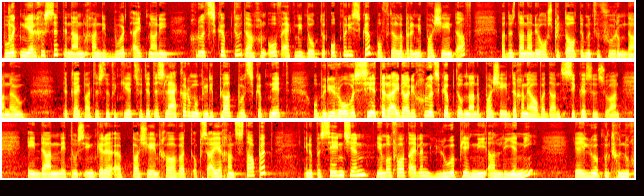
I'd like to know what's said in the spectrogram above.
boot neergesit en dan gaan die boot uit na die groot skip toe. Dan gaan of ek en die dokter op met die skip of hulle bring die pasiënt af wat ons dan na die hospitaal toe moet vervoer om dan nou te kyk wat is nou verkeerd. So dit is lekker om op hierdie plat bootskip net op hierdie rowwe see te ry daar die groot skip toe om dan 'n pasiënt te gaan help wat dan siek is en so aan. En dan het ons een keer 'n pasiënt gehad wat op sy eie gaan stap het en op Ascension, Hemelvaart Eiland, loop jy nie alleen nie. Jy loop met genoeg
